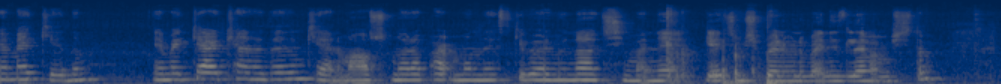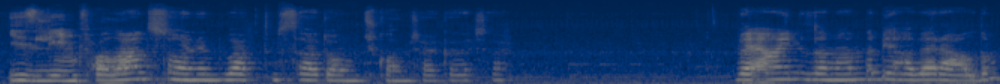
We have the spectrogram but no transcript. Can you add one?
Yemek yedim. Yemek yerken de dedim ki yani Masumlar Apartmanı'nın eski bölümünü açayım. Hani geçmiş bölümünü ben izlememiştim. İzleyeyim falan. Sonra bir baktım saat 10.30 olmuş arkadaşlar. Ve aynı zamanda bir haber aldım.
